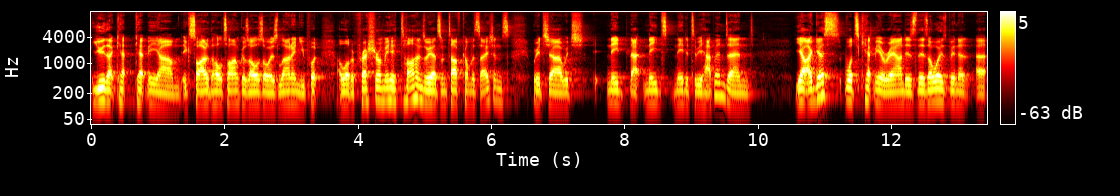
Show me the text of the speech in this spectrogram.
you that kept, kept me um, excited the whole time because I was always learning. You put a lot of pressure on me at times. We had some tough conversations, which uh, which need that needs needed to be happened. And yeah, I guess what's kept me around is there's always been a, a,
